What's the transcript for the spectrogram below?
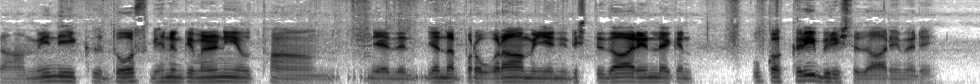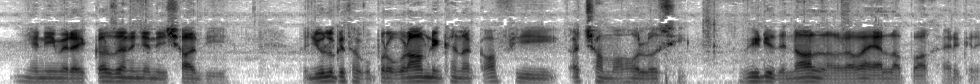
مہندی ایک دوست گھن کے وننی ہے اتھاں جندا پروگرام ہے یعنی رشتہ دار ہیں لیکن او کا قریب قریبی رشتہ دار ہے میرے یعنی میرا ایک کزن ہے جنی شادی ہے جل کے تھا کو پروگرام لکھنا کافی اچھا ماحول ہو سی ویڈیو دے نال نال رہا ہے اللہ پاک خیر کرے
